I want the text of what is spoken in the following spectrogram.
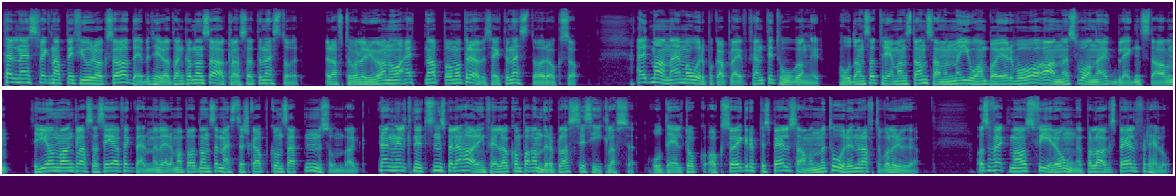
Tellnes fikk napp i fjor også, det betyr at han kan danse A-klasse til neste år. Raftevold Rud har nå ett napp og må prøve seg til neste år også. Eid Manheim har vært på Kappleif 52 ganger. Hun dansa tremannsdans sammen med Johan Boyer Vaa og Ane Svånaug Blegnsdalen. Trioen vant klassa si og fikk dermed være med på å danse mesterskapskonserten søndag. Ragnhild Knutsen spiller hardingfele og kom på andreplass i si klasse. Hun deltok også i gruppespill sammen med Torunn Raftevold Rue. Og så fikk vi oss fire unge på lagspill, forteller hun.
